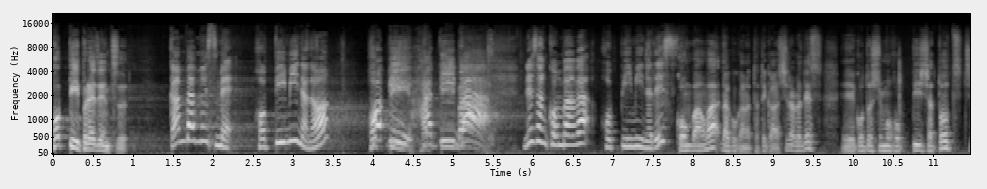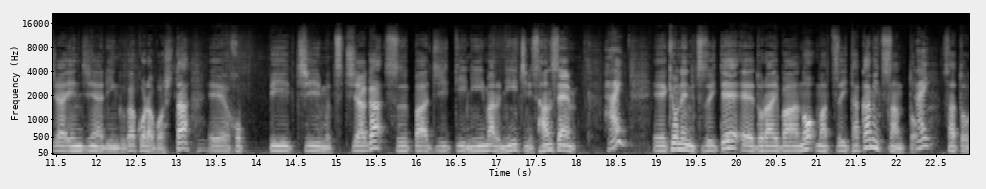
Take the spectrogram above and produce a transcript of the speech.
ホッピープレゼンツ。ガンバ娘、ホッピーミーナの、ホッピーハッピーバー皆さんこんばんは、ホッピーミーナです。こんばんは、落語家の立川しららです。えー今年もホッピー社と土屋エンジニアリングがコラボした、えーホッピーチーム土屋がスーパー GT2021 に参戦。はい。えー去年に続いて、えードライバーの松井孝光さんと、はい佐藤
